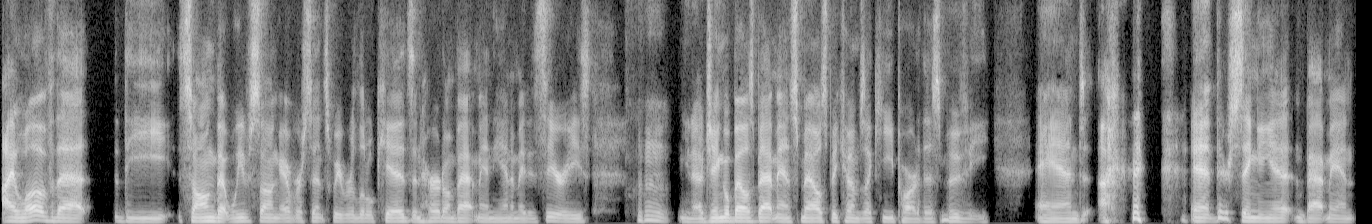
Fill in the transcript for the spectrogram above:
I love that the song that we've sung ever since we were little kids and heard on Batman the animated series, you know, Jingle Bells Batman Smells becomes a key part of this movie. And I, and they're singing it and Batman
